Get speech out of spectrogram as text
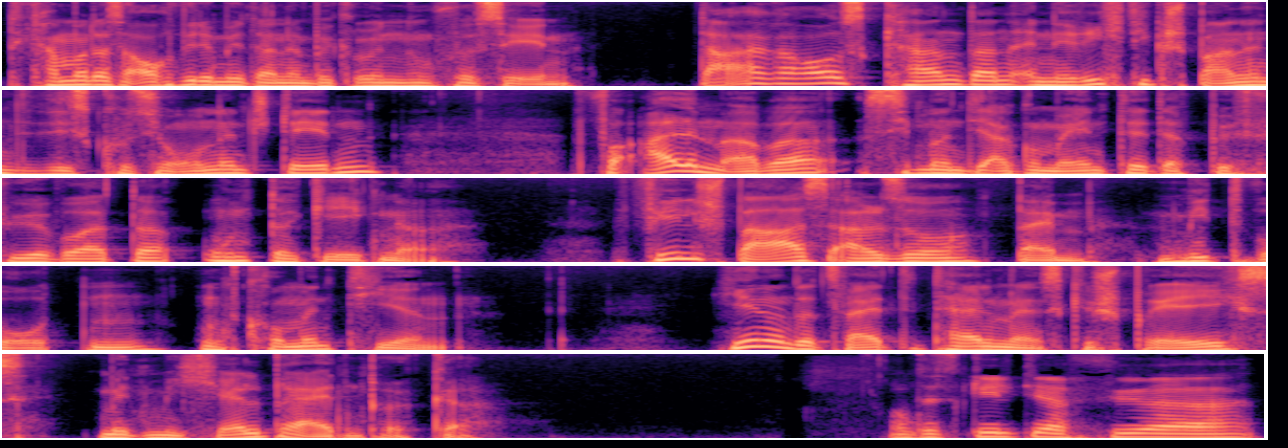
kann man das auch wieder mit einer Begründung versehen. Daraus kann dann eine richtig spannende Diskussion entstehen. Vor allem aber sieht man die Argumente der Befürworter und der Gegner. Viel Spaß also beim Mitvoten und Kommentieren. Hier nun der zweite Teil meines Gesprächs mit Michael Breidenbrücker. Und das gilt ja für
